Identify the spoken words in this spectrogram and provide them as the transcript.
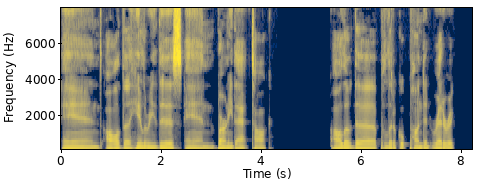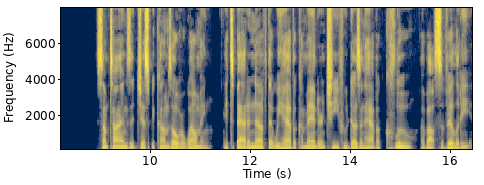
and all the Hillary this and Bernie that talk, all of the political pundit rhetoric, sometimes it just becomes overwhelming. It's bad enough that we have a commander in chief who doesn't have a clue about civility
